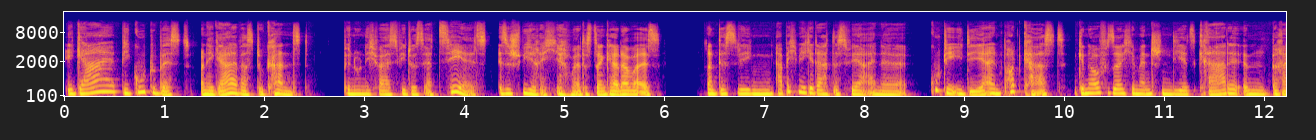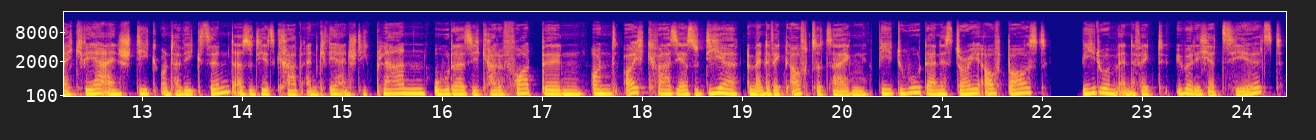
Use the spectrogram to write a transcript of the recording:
egal wie gut du bist und egal was du kannst, wenn du nicht weißt, wie du es erzählst, ist es schwierig, weil das dann keiner weiß. Und deswegen habe ich mir gedacht, es wäre eine gute Idee, ein Podcast, genau für solche Menschen, die jetzt gerade im Bereich Quereinstieg unterwegs sind, also die jetzt gerade einen Quereinstieg planen oder sich gerade fortbilden und euch quasi, also dir im Endeffekt aufzuzeigen, wie du deine Story aufbaust, wie du im Endeffekt über dich erzählst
